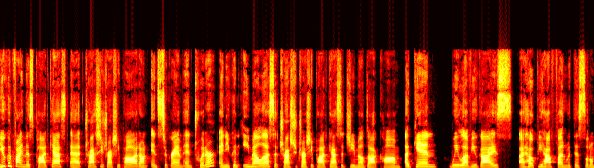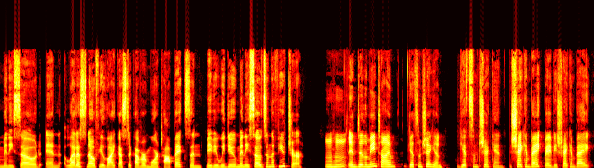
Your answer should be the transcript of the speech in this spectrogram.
You can find this podcast at Trashy Trashy Pod on Instagram and Twitter. And you can email us at trashy trashy podcast at gmail.com. Again, we love you guys. I hope you have fun with this little mini-sode and let us know if you'd like us to cover more topics and maybe we do mini-sodes in the future. Mm-hmm. And in the meantime, get some chicken. Get some chicken. Shake and bake, baby. Shake and bake.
